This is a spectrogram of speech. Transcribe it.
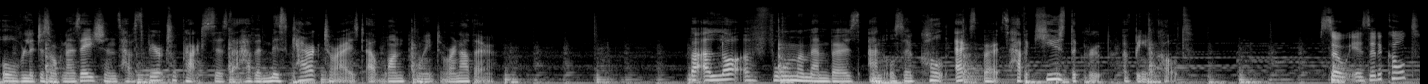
all religious organizations have spiritual practices that have been mischaracterized at one point or another. But a lot of former members and also cult experts have accused the group of being a cult. So, is it a cult?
